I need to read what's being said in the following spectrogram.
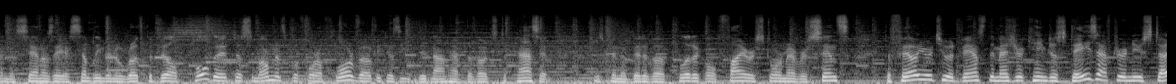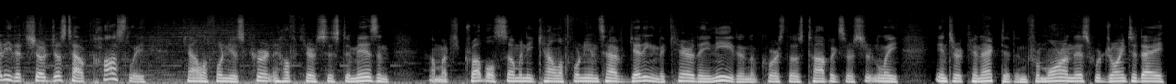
when the San Jose Assemblyman who wrote the bill pulled it just moments before a floor vote because he did not have the votes to pass it. There's been a bit of a political firestorm ever since. The failure to advance the measure came just days after a new study that showed just how costly California's current healthcare system is and how much trouble so many Californians have getting the care they need. And of course, those topics are certainly interconnected. And for more on this, we're joined today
